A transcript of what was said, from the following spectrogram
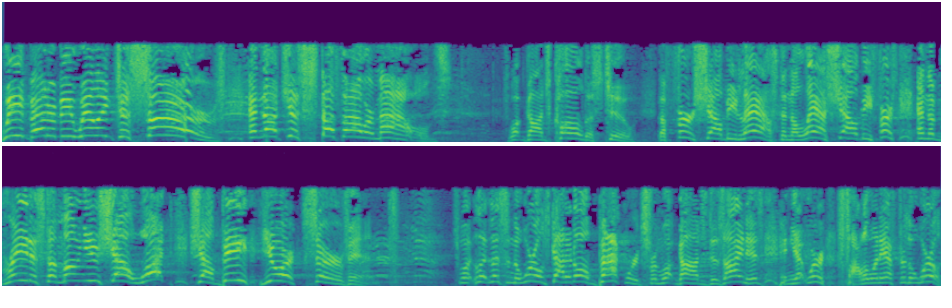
we better be willing to serve and not just stuff our mouths. It's what God's called us to. The first shall be last, and the last shall be first, and the greatest among you shall what? Shall be your servant. What, listen, the world's got it all backwards from what God's design is, and yet we're following after the world,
